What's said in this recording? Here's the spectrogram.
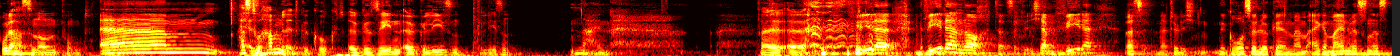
Oder hast du noch einen Punkt? Ähm, Hast du Hamlet geguckt, äh, gesehen, äh, gelesen, gelesen? nein. Weil, äh, Weder, weder noch tatsächlich. Ich habe weder, was natürlich eine große Lücke in meinem Allgemeinwissen ist,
